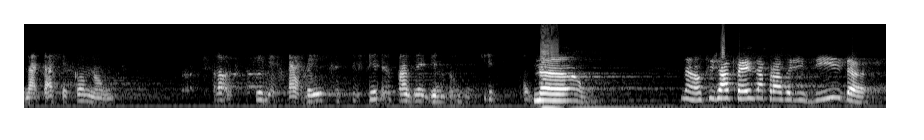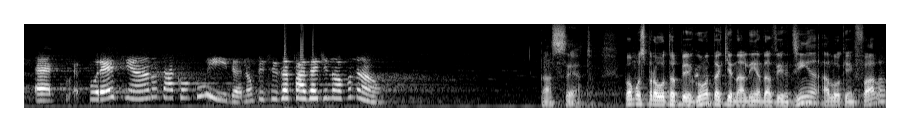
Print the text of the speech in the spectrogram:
na Caixa Econômica. Só minha cabeça precisa fazer de novo. Não. Não, se já fez a prova de vida, é, por esse ano está concluída. Não precisa fazer de novo, não. Tá certo. Vamos para outra pergunta aqui na linha da Verdinha. Alô, quem fala?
